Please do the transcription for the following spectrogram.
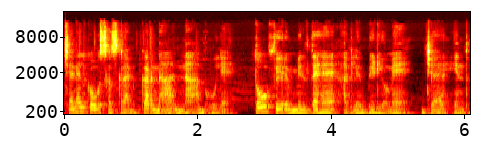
चैनल को सब्सक्राइब करना ना भूलें। तो फिर मिलते हैं अगले वीडियो में। जय हिंद।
